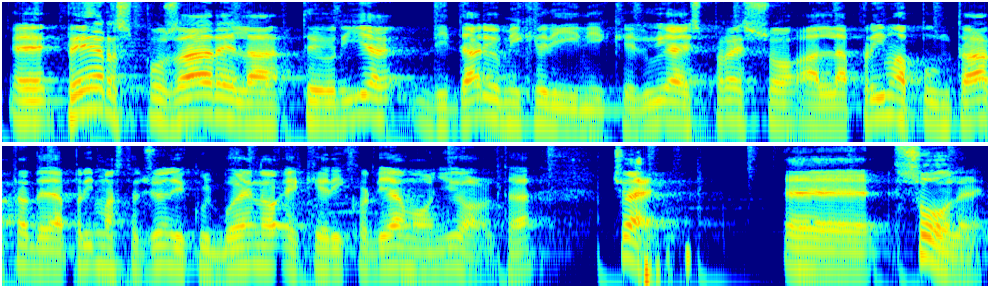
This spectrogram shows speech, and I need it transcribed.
eh, per sposare la teoria di Dario Michelini, che lui ha espresso alla prima puntata della prima stagione di Cui Bueno e che ricordiamo ogni volta, cioè eh, sole,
